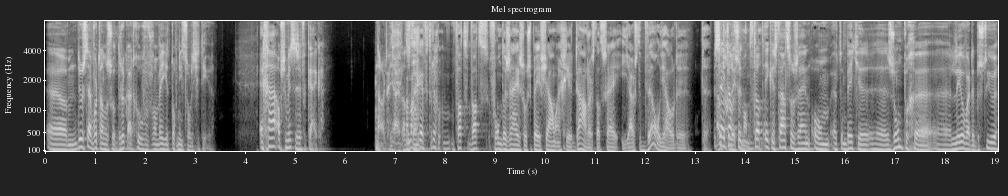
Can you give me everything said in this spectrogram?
Ehm, dus daar wordt dan een soort druk uitgeoefend van... wil je toch niet solliciteren? En ga op zijn minst eens even kijken. Nou, ja, dat Maar is mag dan... ik even terug? Wat, wat vonden zij zo speciaal aan Geert Dalers... dat zij juist wel jou de, de Zij uitgelezen man dachten dat ik in staat zou zijn om het een beetje eh, zompige eh Leeuwarden bestuur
